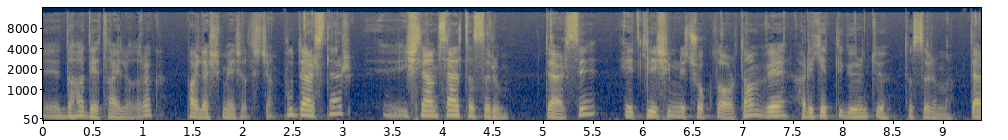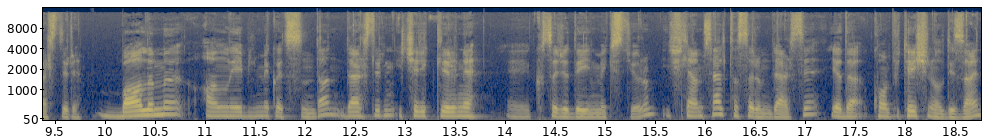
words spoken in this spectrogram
e, daha detaylı olarak paylaşmaya çalışacağım. Bu dersler e, işlemsel tasarım dersi, etkileşimli çoklu ortam ve hareketli görüntü tasarımı dersleri. Bağlamı anlayabilmek açısından derslerin içeriklerine e, kısaca değinmek istiyorum. İşlemsel tasarım dersi ya da computational design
